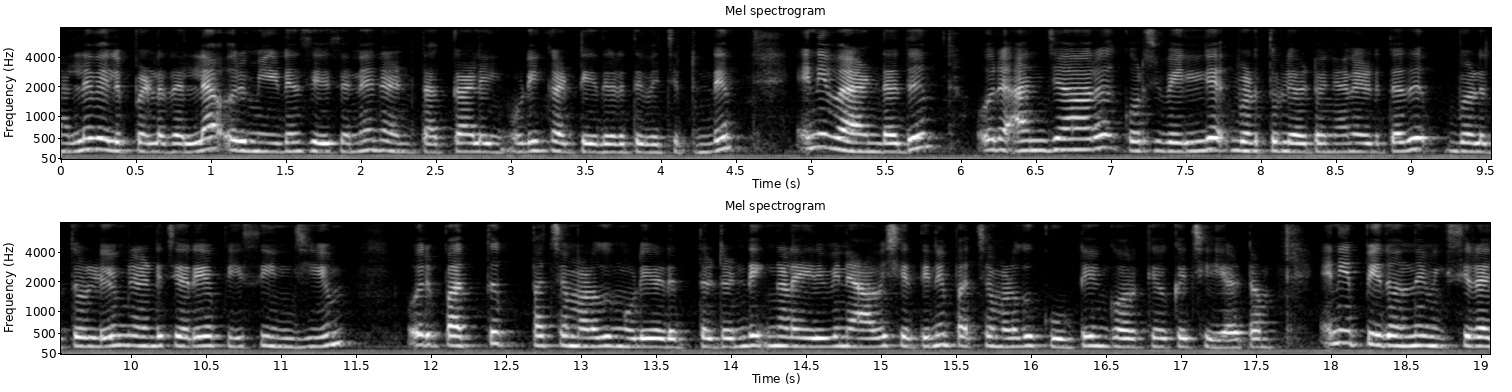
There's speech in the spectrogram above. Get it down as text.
നല്ല വലുപ്പമുള്ളതല്ല ഒരു മീഡിയം സൈസ് തന്നെ രണ്ട് തക്കാളിയും കൂടി കട്ട് ചെയ്തെടുത്ത് വെച്ചിട്ടുണ്ട്. ഇനി വേണ്ടത് ഒരു അഞ്ചാറ് കുറച്ച് വലിയ വെളുത്തുള്ളി കേട്ടോ ഞാൻ എടുത്തത്. വെളുത്തുള്ളിയും രണ്ട് ചെറിയ പീസ് ഇഞ്ചിയും ഒരു പത്ത് പച്ചമുളകും കൂടി എടുത്തിട്ടുണ്ട്. നിങ്ങളെ എരിവിന് ആവശ്യത്തിന് പച്ചമുളക് കൂട്ടുകയും കുറയ്ക്കുകയും ഒക്കെ ചെയ്യട്ടോ ഇനിയിപ്പോൾ ഇതൊന്ന് മിക്സിയുടെ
